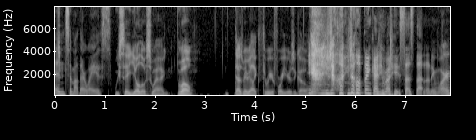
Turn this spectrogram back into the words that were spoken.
in some other ways. We say YOLO swag. Well, that was maybe like three or four years ago. Yeah, I don't, think anybody says that anymore.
